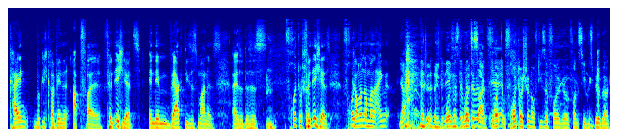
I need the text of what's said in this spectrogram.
keinen wirklich gravierenden Abfall, finde ich jetzt, in dem Werk dieses Mannes. Also das ist, freut euch schon. finde ich jetzt. Freut- Kann man nochmal eine eigene... Ja, bitte. Du Nee, wolltest, bitte, du wolltest bitte, sagen, freut, Ja, ja. freut euch schon auf diese Folge von Steven Spielberg.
